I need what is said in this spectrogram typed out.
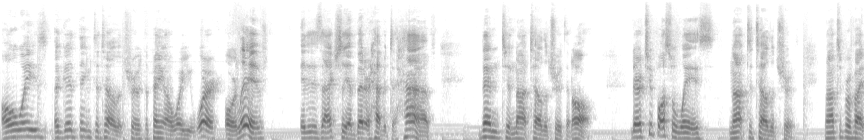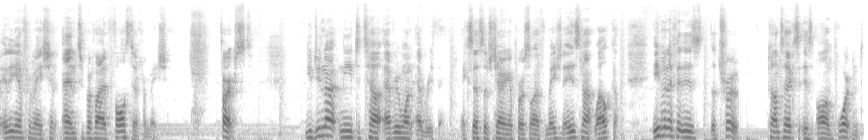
always a good thing to tell the truth, depending on where you work or live, it is actually a better habit to have than to not tell the truth at all. There are two possible ways not to tell the truth not to provide any information and to provide false information. First, you do not need to tell everyone everything. Excessive sharing of personal information is not welcome, even if it is the truth. Context is all important,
